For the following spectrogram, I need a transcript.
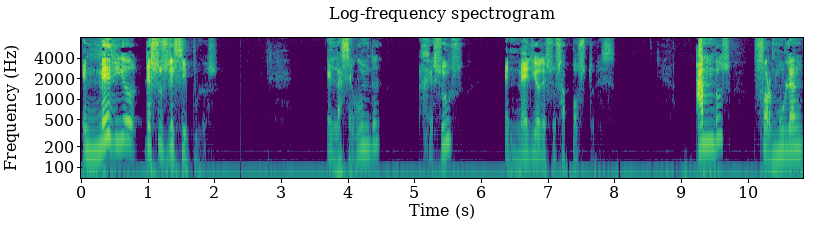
en medio de sus discípulos. En la segunda, Jesús en medio de sus apóstoles. Ambos formulan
